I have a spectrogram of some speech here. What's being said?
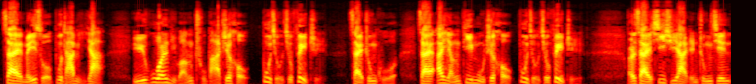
在美索不达米亚与乌尔女王处拔之后不久就废止；在中国，在安阳地墓之后不久就废止；而在西叙亚人中间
